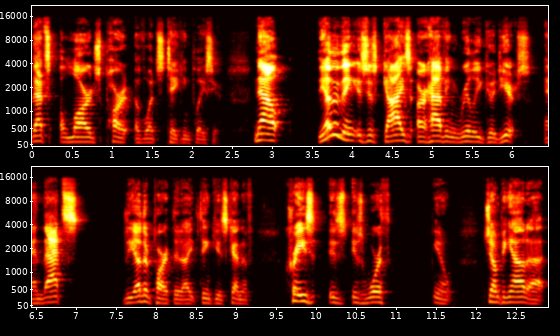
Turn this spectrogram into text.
that's a large part of what's taking place here. Now, the other thing is just guys are having really good years. And that's the other part that I think is kind of crazy is is worth, you know, jumping out at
